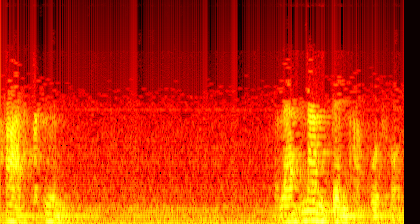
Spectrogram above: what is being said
คลาดเคลื่อนและนั่นเป็นอกุศล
